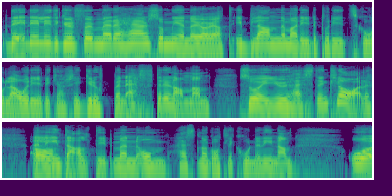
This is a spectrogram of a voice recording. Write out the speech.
det, det är lite kul för med det här så menar jag att ibland när man rider på ridskola och rider kanske i gruppen efter en annan så är ju hästen klar. Ja. Eller inte alltid men om hästen har gått lektionen innan. Och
